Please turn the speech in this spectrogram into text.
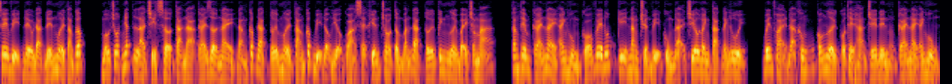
C vị đều đạt đến mười tám cấp, mấu chốt nhất là chỉ sợ tạ nạ cái giờ này đẳng cấp đạt tới mười tám cấp bị động hiệu quả sẽ khiến cho tầm bắn đạt tới kinh người bảy trăm mã tăng thêm cái này anh hùng có vê đốt kỹ năng chuyển vị cùng đại chiêu oanh tạc đánh lui, bên phải đã không có người có thể hạn chế đến cái này anh hùng.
